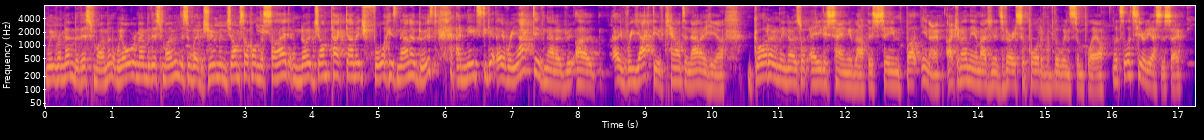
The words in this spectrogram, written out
we remember this moment. We all remember this moment. This is where Juman jumps up on the side, no jump pack damage for his nano boost, and needs to get a reactive nano uh, a reactive counter nano here. God only knows what Aid is saying about this scene, but you know I can only imagine it's very supportive of the Winston player. Let's let's hear what he has to say.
